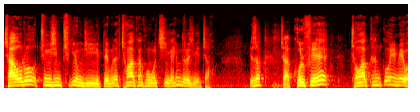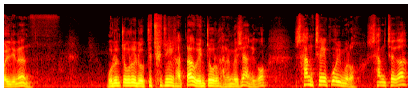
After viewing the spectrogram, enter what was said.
좌우로 중심축이 움직이기 때문에 정확한 공을 치기가 힘들어지겠죠. 그래서 자 골프의 정확한 꼬임의 원리는 오른쪽으로 이렇게 체중이 갔다 왼쪽으로 가는 것이 아니고 상체의 꼬임으로 상체가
